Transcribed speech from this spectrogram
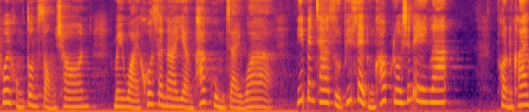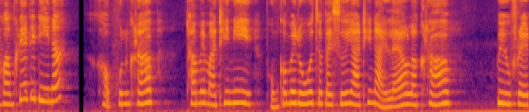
ถ้วยของตนสองช้อน ไม่ไหวโฆษณาอย่างภาคภูมิใจว่า นี่เป็นชาสูตรพิเศษของครอบครัวฉันเองละผ่อนคลายความเครียดได้ดีนะ ขอบคุณครับ ถ้าไม่มาที่นี่ ผมก็ไม่รู้ว่าจะไปซื้อยาที่ไหนแล้วล่ะครับ วิลเฟรด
